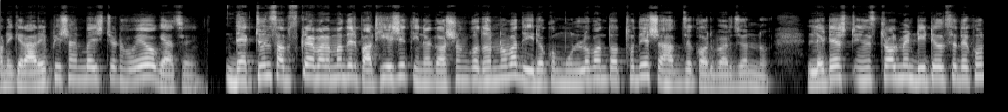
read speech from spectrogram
অনেকের আরএফটি সাইন বাই স্টেট হয়েও গেছে। দেখছেন সাবস্ক্রাইবার আমাদের পাঠিয়েছে। তিনাকে অসংখ্য ধন্যবাদ। এইরকম মূল্যবান তথ্য দিয়ে সাহায্য করবার জন্য। লেটেস্ট ইনস্টলমেন্ট ডিটেলসে দেখুন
